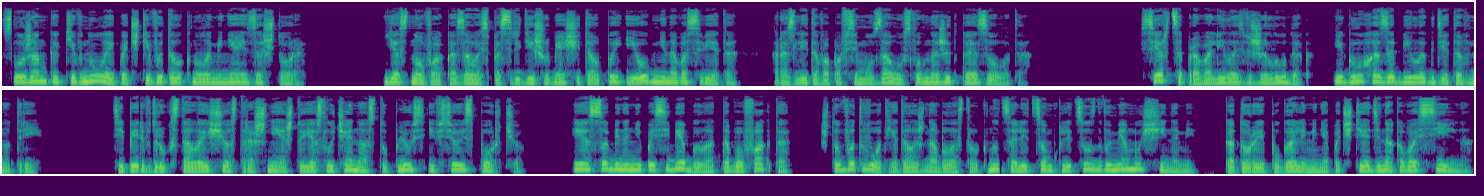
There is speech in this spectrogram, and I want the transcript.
Служанка кивнула и почти вытолкнула меня из-за шторы. Я снова оказалась посреди шумящей толпы и огненного света, разлитого по всему залу, словно жидкое золото. Сердце провалилось в желудок и глухо забило где-то внутри. Теперь вдруг стало еще страшнее, что я случайно оступлюсь и все испорчу. И особенно не по себе было от того факта, что вот-вот я должна была столкнуться лицом к лицу с двумя мужчинами, которые пугали меня почти одинаково сильно,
